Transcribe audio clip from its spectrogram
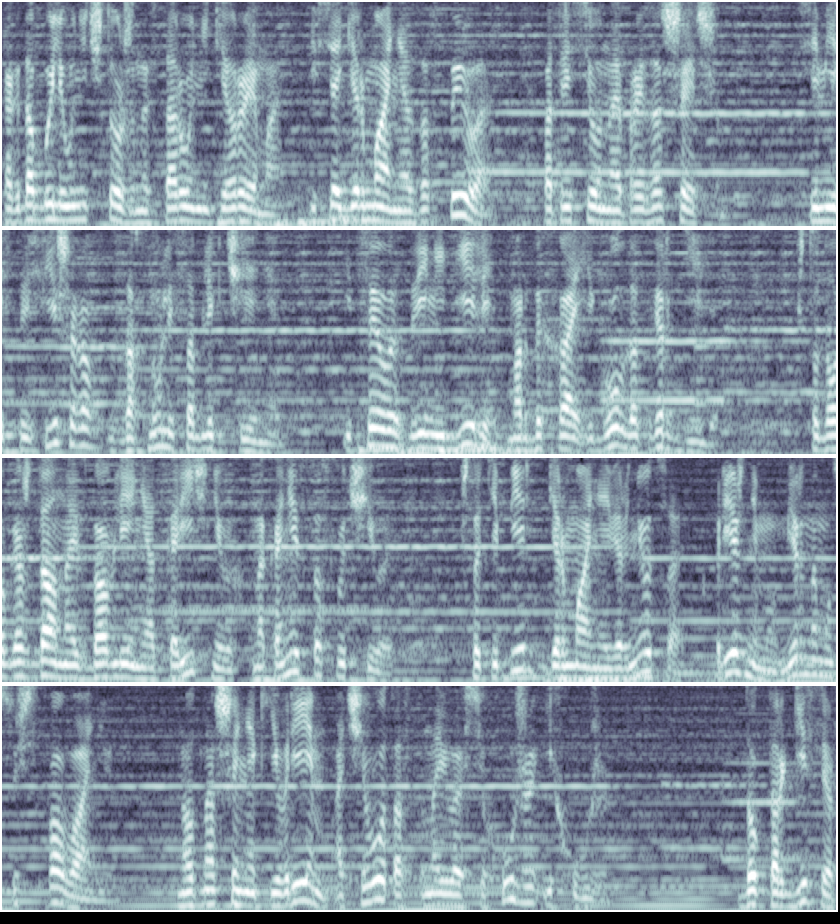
когда были уничтожены сторонники Рема и вся Германия застыла, потрясенная произошедшим, в Фишеров вздохнули с облегчением. И целых две недели Мордыхай и Голда твердили, что долгожданное избавление от коричневых наконец-то случилось, что теперь Германия вернется к прежнему мирному существованию но отношение к евреям от чего-то становилось все хуже и хуже. Доктор Гислер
